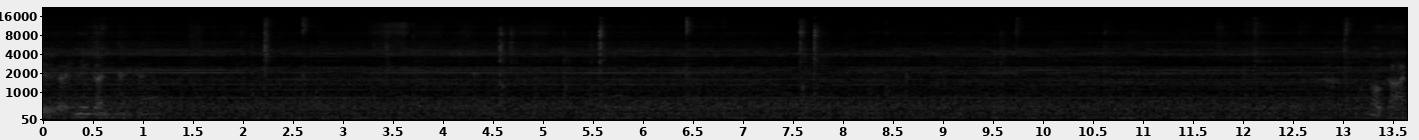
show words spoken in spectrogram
See, we got a new gun here. Oh god.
